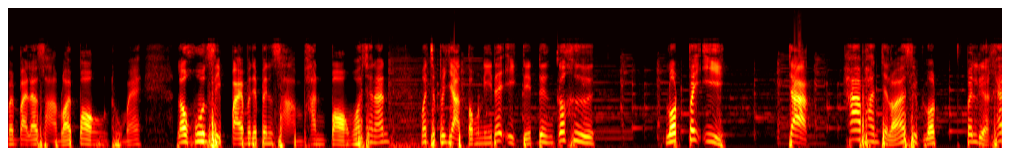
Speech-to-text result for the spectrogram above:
มันใบละ300 ปองถูกไหมเราคูณ 10ไปมันจะเป็น 3,000 ปอง เพราะฉะนั้นมันจะประหยัดตรงนี้ได้อีกนิดนึงก็คือลดไปอีกจาก 5,750ลดไปเหลือแค่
